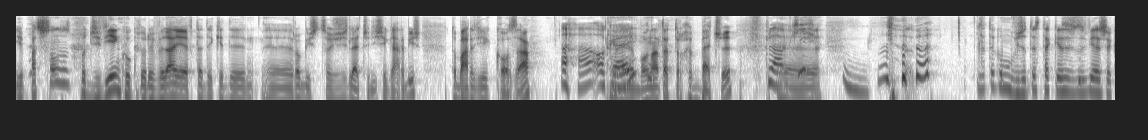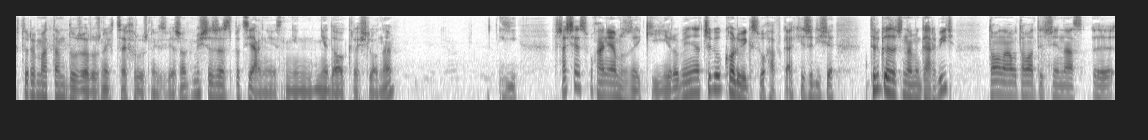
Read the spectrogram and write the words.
y, patrząc po dźwięku, który wydaje wtedy, kiedy robisz coś źle, czyli się garbisz, to bardziej koza, Aha, okej. y, bo ona tak trochę beczy. W plamki? E, Dlatego mówię, że to jest takie zwierzę, które ma tam dużo różnych cech różnych zwierząt. Myślę, że specjalnie jest nie- niedookreślone. I w czasie słuchania muzyki, robienia czegokolwiek w słuchawkach, jeżeli się tylko zaczynamy garbić, to ona automatycznie nas y,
